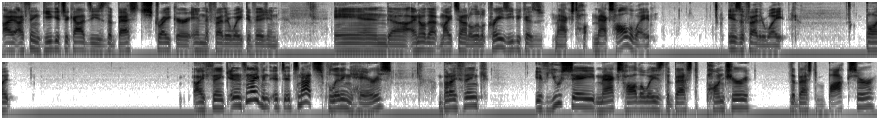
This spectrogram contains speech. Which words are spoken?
I, I think Giga Chikadze is the best striker in the featherweight division. And uh, I know that might sound a little crazy because Max Max Holloway is a featherweight, but I think, and it's not even it's, it's not splitting hairs, but I think if you say Max Holloway is the best puncher, the best boxer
